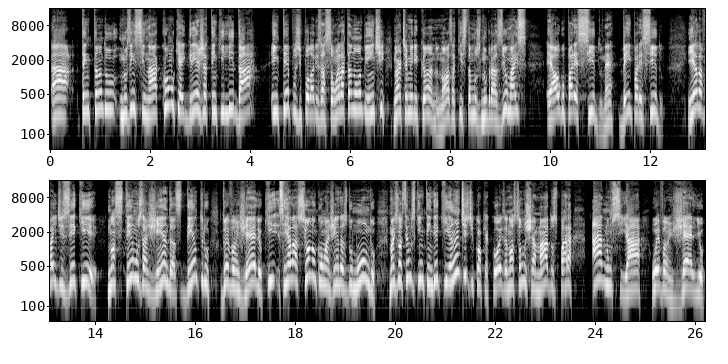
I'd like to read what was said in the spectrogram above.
ah, tentando nos ensinar como que a igreja tem que lidar em tempos de polarização. Ela está no ambiente norte-americano. Nós aqui estamos no Brasil, mas é algo parecido, né? Bem parecido. E ela vai dizer que nós temos agendas dentro do Evangelho que se relacionam com agendas do mundo, mas nós temos que entender que antes de qualquer coisa, nós somos chamados para anunciar o Evangelho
